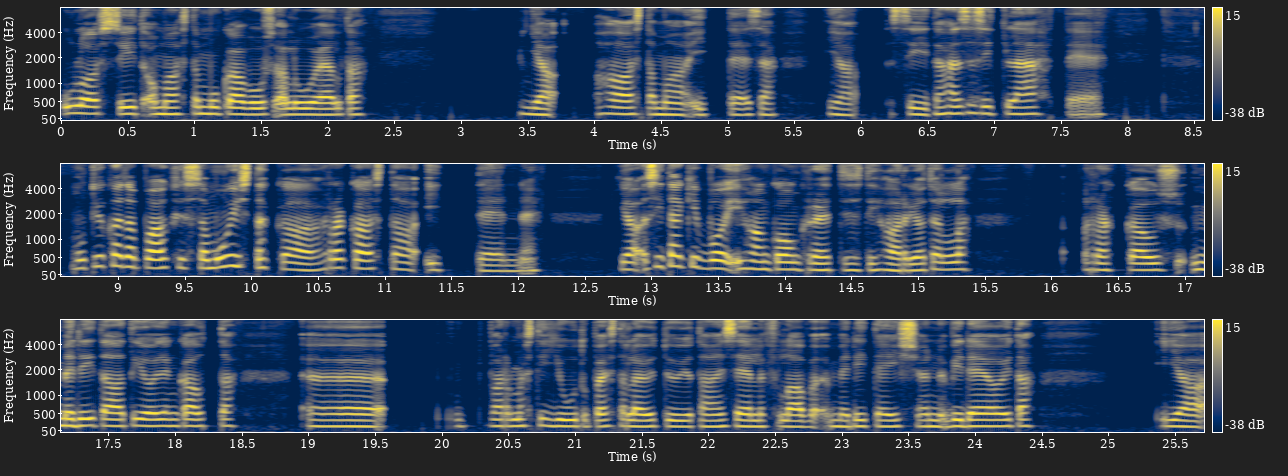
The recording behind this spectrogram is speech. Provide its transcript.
ulos siitä omasta mukavuusalueelta ja haastamaan itteensä ja siitähän se sitten lähtee. Mutta joka tapauksessa muistakaa rakastaa itteenne. Ja sitäkin voi ihan konkreettisesti harjoitella rakkausmeditaatioiden kautta. Öö, varmasti YouTubesta löytyy jotain self-love meditation videoita. Ja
